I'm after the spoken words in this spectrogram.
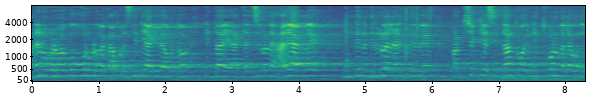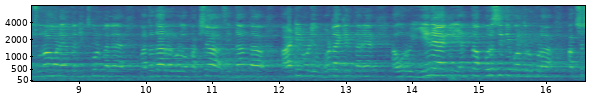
ಮನೆನೂ ಬಿಡಬೇಕು ಊರು ಬಿಡಬೇಕು, ಆ ಪರಿಸ್ಥಿತಿ ಆಗಿದೆ ಅವ್ರದ್ದು ಇಂಥ ಕೆಲಸಗಳನ್ನ ಯಾರೇ ಆಗಲಿ ಮುಂದಿನ ದಿನಗಳಲ್ಲಿ ಹೇಳ್ತಿದ್ದೀವಿ ಪಕ್ಷಕ್ಕೆ ಸಿದ್ಧಾಂತವಾಗಿ ನಿಂತ್ಕೊಂಡ್ಮೇಲೆ ಒಂದು ಚುನಾವಣೆ ಅಂತ ನಿಂತ್ಕೊಂಡ್ಮೇಲೆ ಮತದಾರರುಗಳು ಪಕ್ಷ, ಸಿದ್ಧಾಂತ, ಪಾರ್ಟಿ ನೋಡಿ ಓಟ್ ಹಾಕಿರ್ತಾರೆ. ಅವರು ಏನೇ ಆಗಲಿ ಎಂಥ ಪರಿಸ್ಥಿತಿ ಬಂದರೂ ಕೂಡ ಪಕ್ಷ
